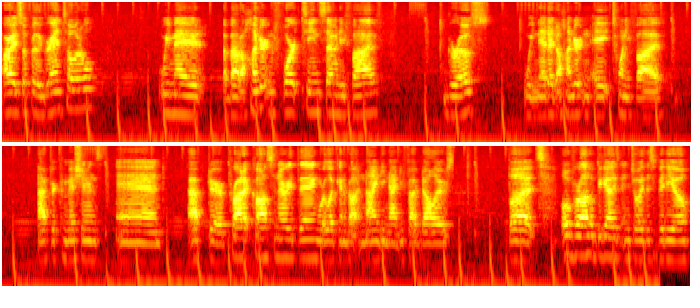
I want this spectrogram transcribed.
Alright, so for the grand total, we made about 114.75 gross. We netted 108.25 after commissions and after product costs and everything, we're looking about 90 $95. But overall, I hope you guys enjoyed this video.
